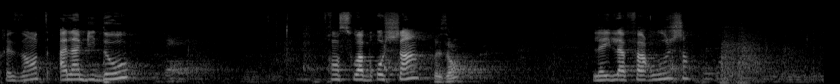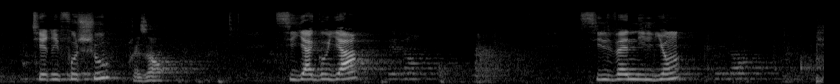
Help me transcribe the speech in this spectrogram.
présente. Alain Bidot. François Brochin. Présent. Leïla Farouge. Thierry Fauchou. Présent. Sia Goya. Présent. Sylvain Nilion. Présent.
